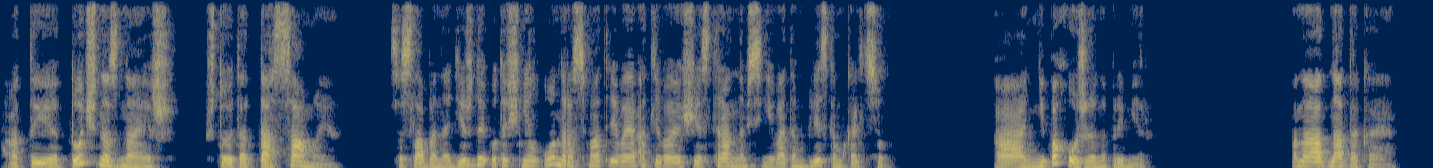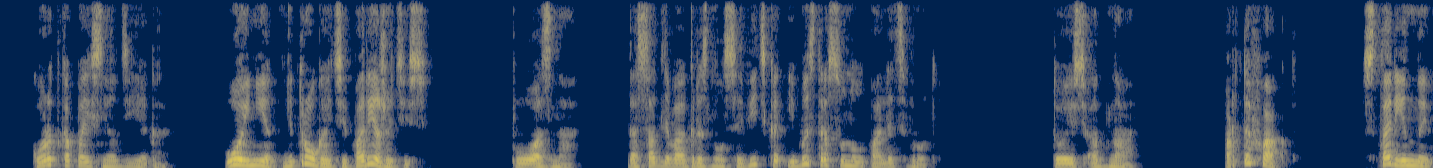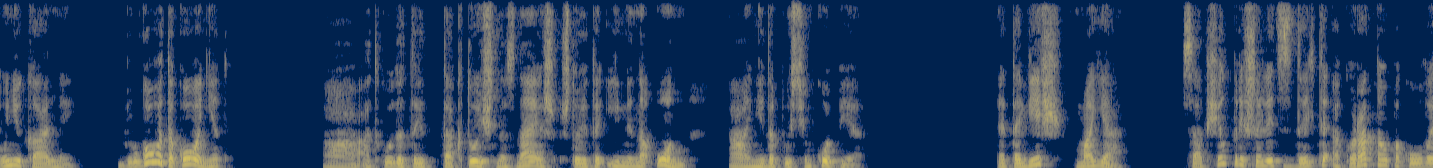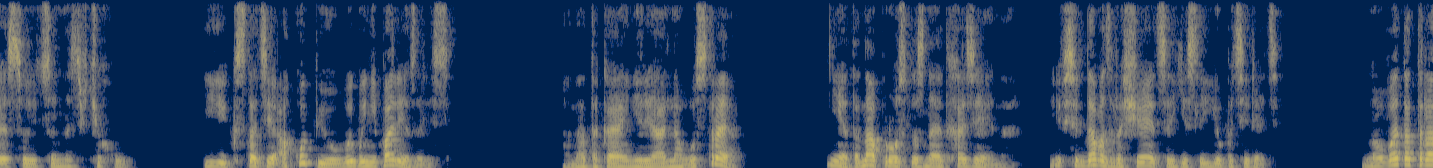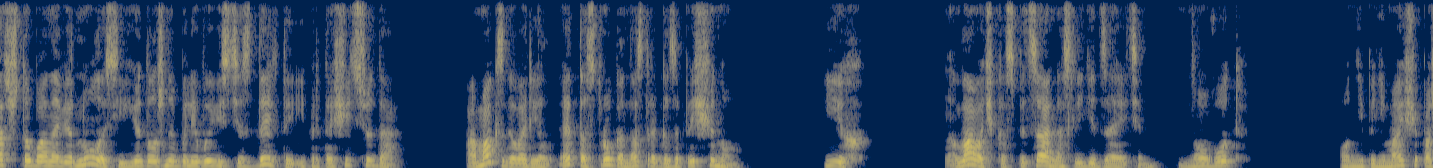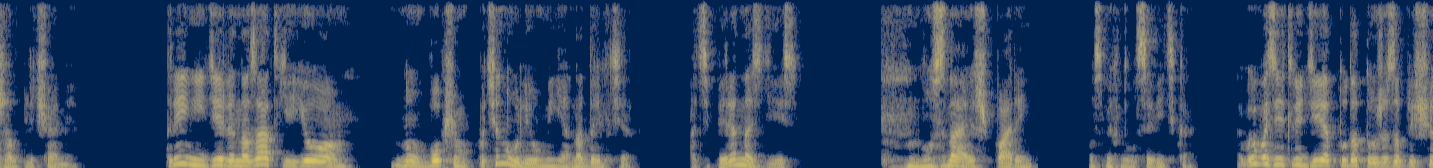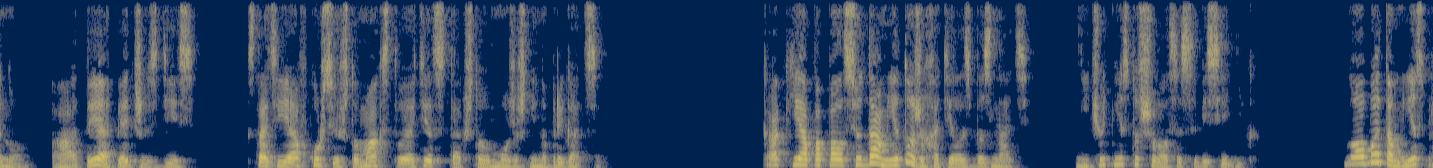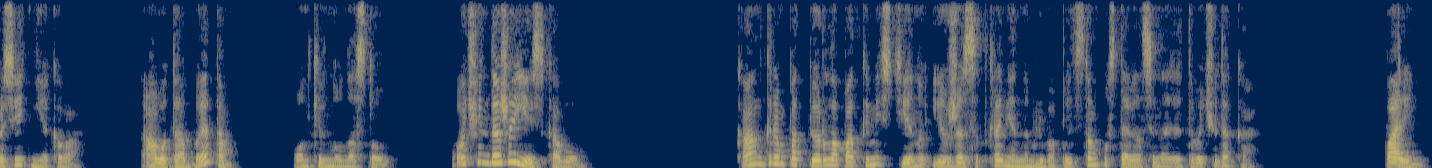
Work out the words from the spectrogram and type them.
«А ты точно знаешь, что это та самая?» Со слабой надеждой уточнил он, рассматривая отливающее странным синеватым блеском кольцо. «А не похожее, например?» «Она одна такая», — коротко пояснил Диего. «Ой, нет, не трогайте, порежетесь». «Поздно», — досадливо огрызнулся Витька и быстро сунул палец в рот. «То есть одна?» «Артефакт. Старинный, уникальный. Другого такого нет. А откуда ты так точно знаешь, что это именно он, а не, допустим, копия? Эта вещь моя, сообщил пришелец с Дельты, аккуратно упаковывая свою ценность в чехол. И, кстати, о копию вы бы не порезались. Она такая нереально острая? Нет, она просто знает хозяина и всегда возвращается, если ее потерять. Но в этот раз, чтобы она вернулась, ее должны были вывести с Дельты и притащить сюда. А Макс говорил, это строго-настрого запрещено. Их лавочка специально следит за этим. Но вот... Он непонимающе пожал плечами. Три недели назад ее... Ну, в общем, потянули у меня на Дельте. А теперь она здесь. Ну, знаешь, парень, усмехнулся Витька, вывозить людей оттуда тоже запрещено. А ты опять же здесь. Кстати, я в курсе, что Макс твой отец, так что можешь не напрягаться. Как я попал сюда, мне тоже хотелось бы знать. Ничуть не стушевался собеседник. Но об этом мне спросить некого. А вот об этом, он кивнул на стол, очень даже есть кого. Кангрем подпер лопатками стену и уже с откровенным любопытством уставился на этого чудака. «Парень,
